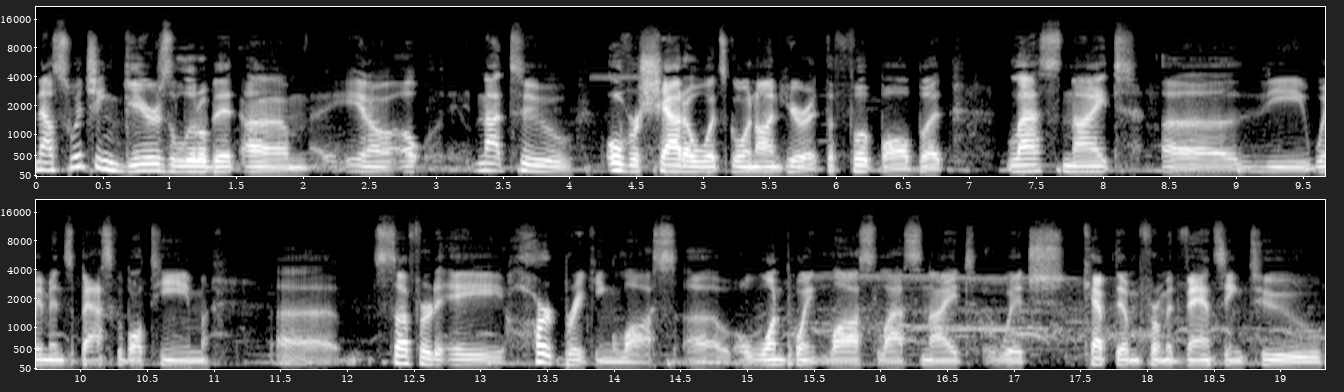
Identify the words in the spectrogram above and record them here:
now, switching gears a little bit, um, you know, oh, not to overshadow what's going on here at the football, but last night uh, the women's basketball team uh, suffered a heartbreaking loss, uh, a one point loss last night, which kept them from advancing to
